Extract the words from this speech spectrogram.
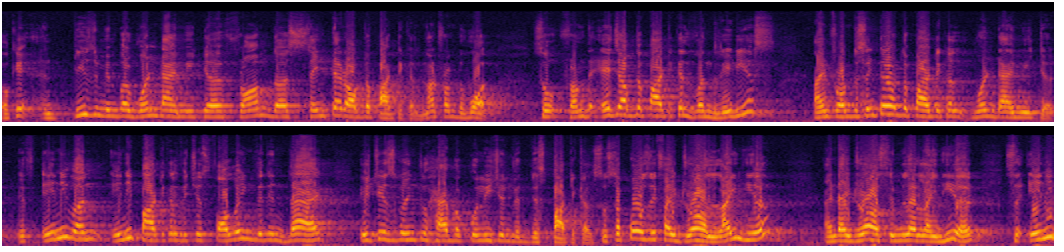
okay and please remember one diameter from the center of the particle not from the wall so from the edge of the particle one radius and from the center of the particle one diameter if anyone any particle which is following within that it is going to have a collision with this particle so suppose if i draw a line here and i draw a similar line here so any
